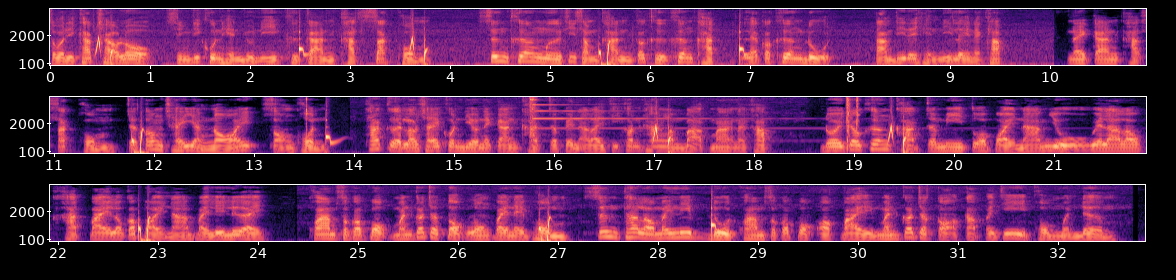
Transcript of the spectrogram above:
สวัสดีครับชาวโลก สิ่งที่คุณเห็นอยู่นี้คือการขัดซักผม ซึ่งเครื่องมือที่สำคัญก็คือเครื่องขัดและก็เครื่องดูด ตามที่ได้เห็นนี้เลยนะครับ ในการขัดซักผมจะต้องใช้อย่างน้อย 2 คน ถ้าเกิดเราใช้คนเดียวในการขัดจะเป็นอะไรที่ค่อนข้างลำบากมากนะครับ โดยเจ้าเครื่องขัดจะมีตัวปล่อยน้ำอยู่ เวลาเราขัดไปเราก็ปล่อยน้ำไปเรื่อยๆ ความสกปรกมันก็จะตกลงไปในพรมซึ่งถ้าเราไม่รีบดูดความสกปรกออกไป มันก็จะเกาะกลับไปที่พรมเหมือนเดิม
